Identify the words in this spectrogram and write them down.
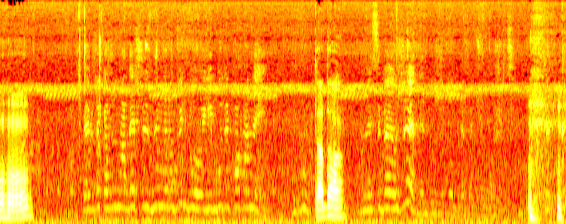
Угу. Я вже кажу, треба щось з ними робити, бо їм буде поганенько. Та да. Вони себе вже не дуже добре почувають.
